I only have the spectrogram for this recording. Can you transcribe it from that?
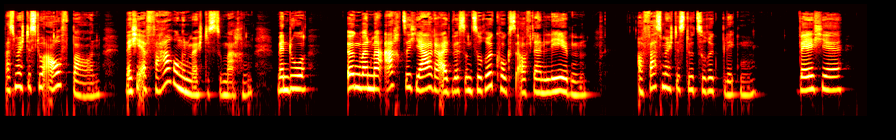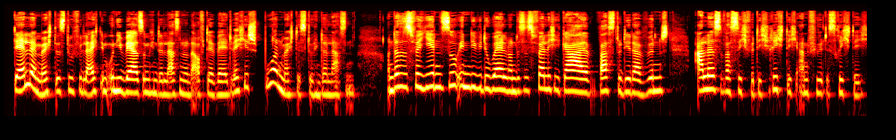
Was möchtest du aufbauen? Welche Erfahrungen möchtest du machen? Wenn du irgendwann mal 80 Jahre alt bist und zurückguckst auf dein Leben, auf was möchtest du zurückblicken? Welche Stelle möchtest du vielleicht im Universum hinterlassen oder auf der Welt? Welche Spuren möchtest du hinterlassen? Und das ist für jeden so individuell und es ist völlig egal, was du dir da wünschst. Alles, was sich für dich richtig anfühlt, ist richtig.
